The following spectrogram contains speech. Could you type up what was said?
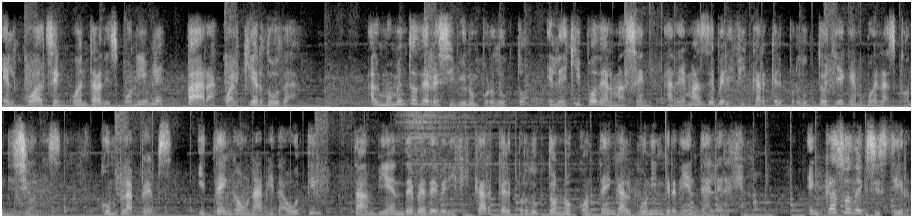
el cual se encuentra disponible para cualquier duda. Al momento de recibir un producto, el equipo de almacén, además de verificar que el producto llegue en buenas condiciones, cumpla PEPS y tenga una vida útil, también debe de verificar que el producto no contenga algún ingrediente alérgeno. En caso de existir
